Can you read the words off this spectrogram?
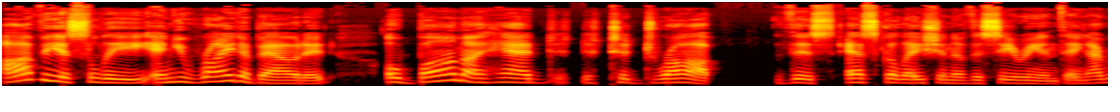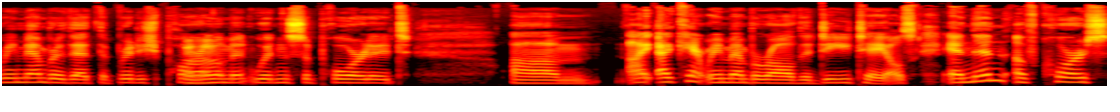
Obviously, and you write about it, Obama had to drop this escalation of the Syrian thing. I remember that the British mm-hmm. Parliament mm-hmm. wouldn't support it. Um, I, I can't remember all the details. And then, of course,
